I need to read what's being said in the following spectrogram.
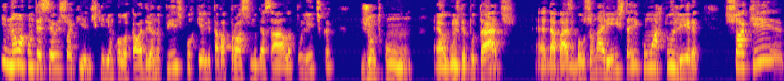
e não aconteceu isso aqui. Eles queriam colocar o Adriano Pires porque ele estava próximo dessa ala política, junto com é, alguns deputados é, da base bolsonarista e com o Arthur Lira. Só que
